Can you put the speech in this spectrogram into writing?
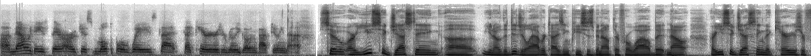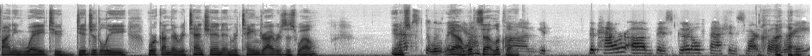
um, nowadays, there are just multiple ways that, that carriers are really going about doing that. So, are you suggesting, uh, you know, the digital advertising piece has been out there for a while, but now are you suggesting that carriers are finding way to digitally work on their retention and retain drivers as well? Absolutely. Yeah, yeah, What does that look like? Um, it, the power of this good old fashioned smartphone, right?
